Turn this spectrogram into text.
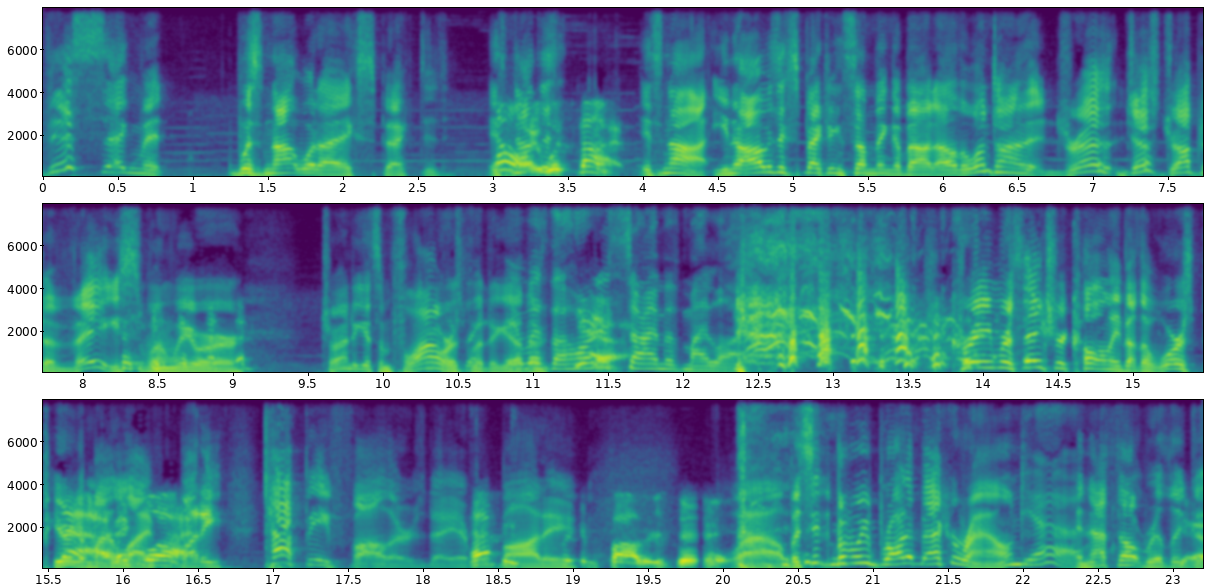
This segment was not what I expected. It's no, not it this- was not. It's not. You know, I was expecting something about oh, the one time that Dre- Jess dropped a vase when we were trying to get some flowers put together. It was the hardest time of my life. Kramer, thanks for calling me about the worst period of my life, buddy. Happy Father's Day, Happy everybody. freaking Father's Day. Wow, but see, but we brought it back around, Yeah. and that felt really Yeah.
